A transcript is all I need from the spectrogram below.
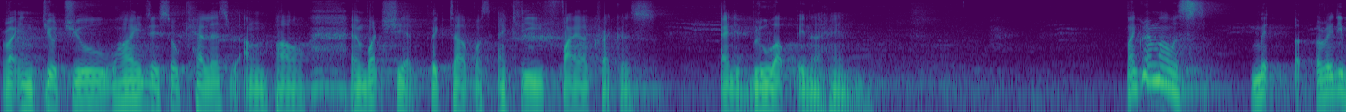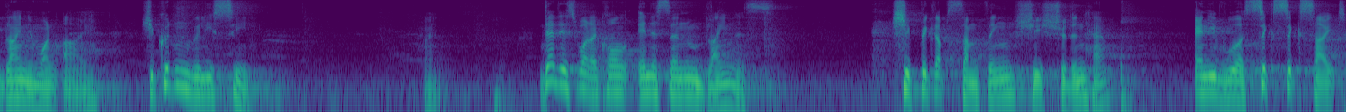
right in Teochew, why they're so careless with ang pao. And what she had picked up was actually firecrackers, and it blew up in her hand. My grandma was already blind in one eye. She couldn't really see. Right? That is what I call innocent blindness. She picked up something she shouldn't have and if it were 6 6 sight,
